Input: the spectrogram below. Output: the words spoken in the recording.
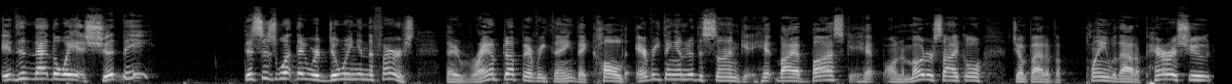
isn't that the way it should be? This is what they were doing in the first. They ramped up everything. They called everything under the sun, get hit by a bus, get hit on a motorcycle, jump out of a plane without a parachute,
